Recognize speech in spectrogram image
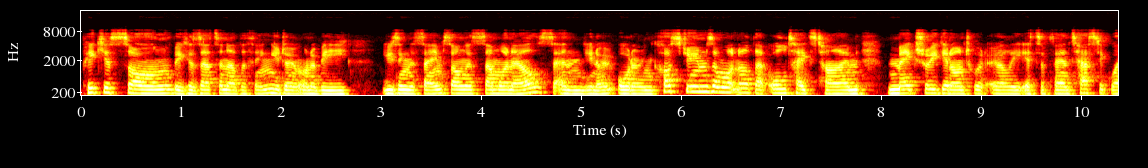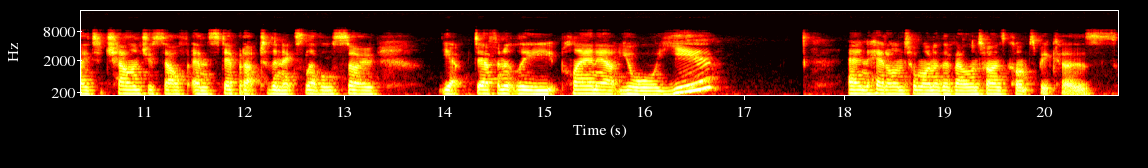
pick your song because that's another thing. You don't want to be using the same song as someone else and you know ordering costumes and whatnot that all takes time. Make sure you get onto it early. It's a fantastic way to challenge yourself and step it up to the next level. So yeah definitely plan out your year and head on to one of the valentine's comps because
